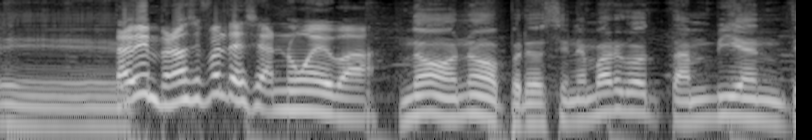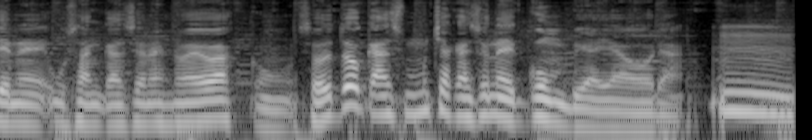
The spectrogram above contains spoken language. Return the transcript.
eh, Está bien, pero no hace falta que sea nueva. No, no, pero sin embargo también tiene, usan canciones nuevas, con, sobre todo can- muchas canciones de cumbia hay ahora, Mm,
